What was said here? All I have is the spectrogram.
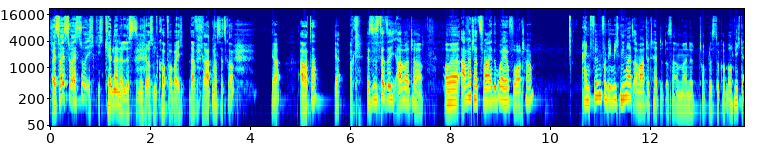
weißt, weißt du, weißt du, ich, ich kenne deine Liste nicht aus dem Kopf, aber ich, darf ich raten, was jetzt kommt? Ja. Avatar? Ja. Okay. Es ist tatsächlich Avatar. Äh, Avatar 2, The Way of Water. Ein Film, von dem ich niemals erwartet hätte, dass er in meine Topliste kommt. Auch nicht,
